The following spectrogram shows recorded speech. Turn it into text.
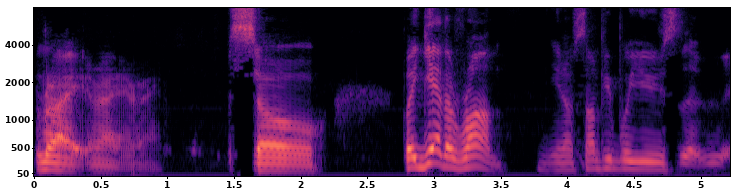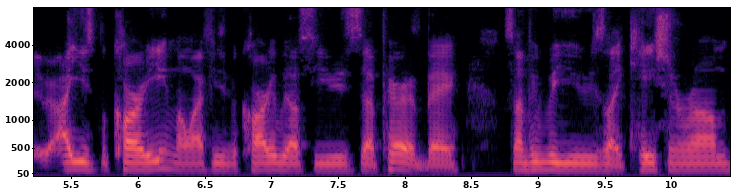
right, right, right. So, but yeah, the rum. You know, some people use the. I use Bacardi. My wife uses Bacardi. We also use uh, Parrot Bay. Some people use like Haitian rum,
